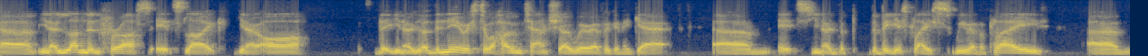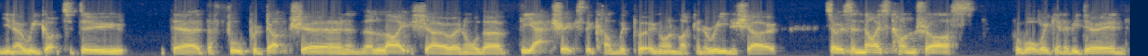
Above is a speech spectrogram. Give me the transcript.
um, you know, London for us, it's like you know our that you know the nearest to a hometown show we're ever going to get. Um, it's you know the the biggest place we've ever played. Um, you know, we got to do the the full production and the light show and all the theatrics that come with putting on like an arena show. So it's a nice contrast for what we're going to be doing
